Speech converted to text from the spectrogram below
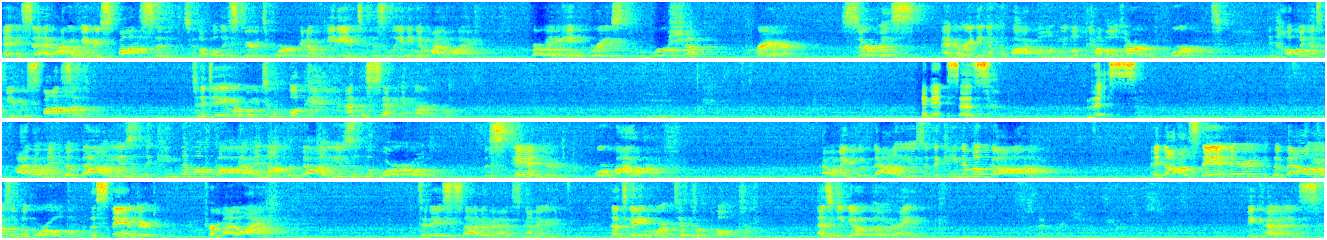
and said, I will be responsive to the Holy Spirit's work and obedient to his leading in my life, growing in grace through worship, prayer, service, and reading of the Bible. And we looked how those are important in helping us be responsive. Today we're going to look at the second article. And it says this. I will make the values of the kingdom of God and not the values of the world the standard for my life. I will make the values of the kingdom of God and not the standard, the values of the world, the standard for my life. Today's society, that is gonna, that's getting more difficult as we go, though, right? Because.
